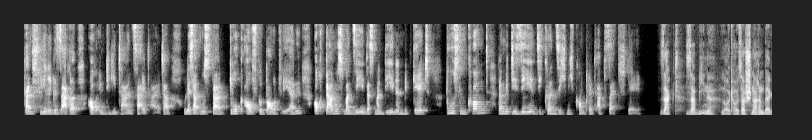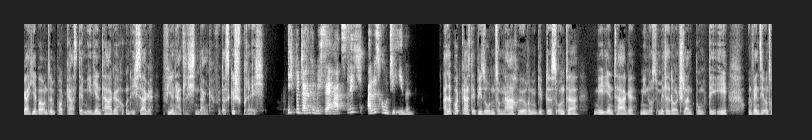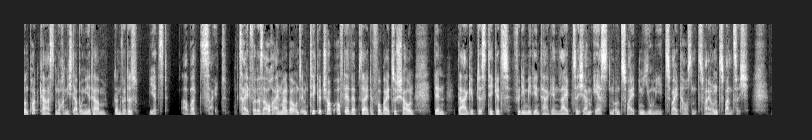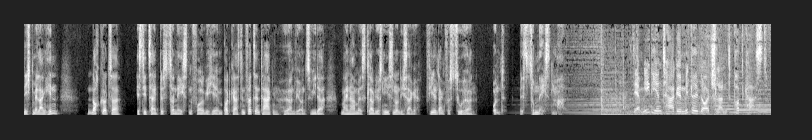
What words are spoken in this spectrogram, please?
ganz schwierige Sache, auch im digitalen Zeitalter. Und deshalb muss da Druck aufgebaut werden. Auch da muss man sehen, dass man denen mit Geldbußen kommt, damit die sehen, sie können sich nicht komplett abseits stellen sagt Sabine Leuthäuser-Schnarrenberger hier bei uns im Podcast der Medientage und ich sage vielen herzlichen Dank für das Gespräch. Ich bedanke mich sehr herzlich. Alles Gute Ihnen. Alle Podcast-Episoden zum Nachhören gibt es unter medientage-mitteldeutschland.de und wenn Sie unseren Podcast noch nicht abonniert haben, dann wird es jetzt aber Zeit. Zeit wird es auch einmal bei uns im Ticketshop auf der Webseite vorbeizuschauen, denn da gibt es Tickets für die Medientage in Leipzig am 1. und 2. Juni 2022. Nicht mehr lang hin, noch kürzer ist die Zeit bis zur nächsten Folge hier im Podcast. In 14 Tagen hören wir uns wieder. Mein Name ist Claudius Niesen und ich sage vielen Dank fürs Zuhören und bis zum nächsten Mal. Der Medientage Mitteldeutschland Podcast.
